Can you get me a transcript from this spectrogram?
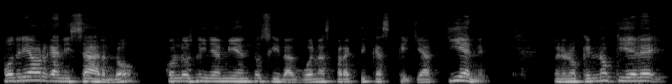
podría organizarlo con los lineamientos y las buenas prácticas que ya tiene. Pero lo que no quiere,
